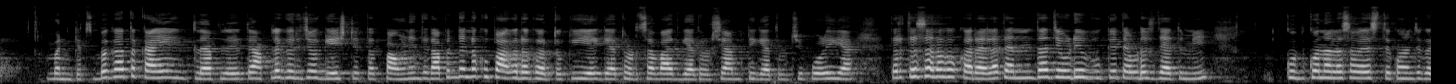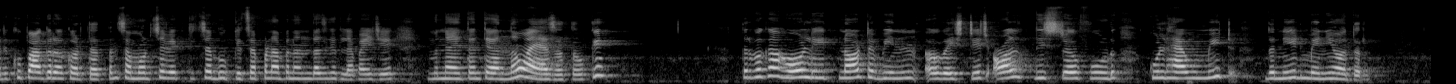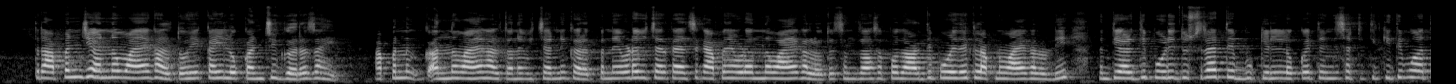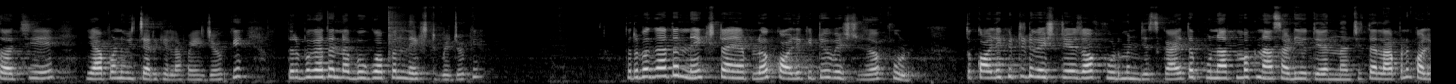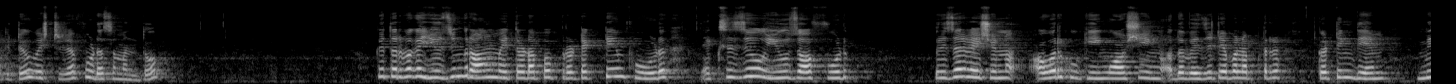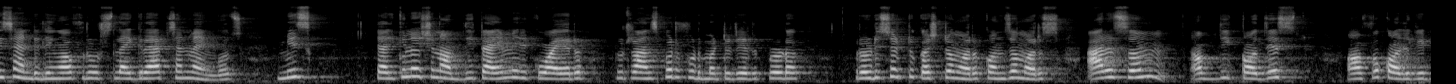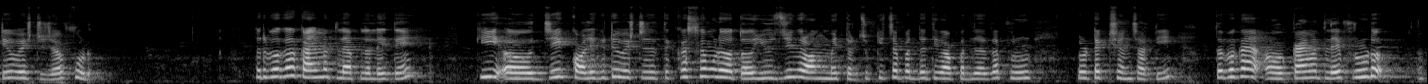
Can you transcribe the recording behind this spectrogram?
banquets बघा आता काय इथलं आपल्या ते आपल्या घरी जेव्हा guest येतात पाहुणे येतात आपण त्यांना खूप आग्रह करतो की हे घ्या थोडासा भात घ्या थोडीशी आमटी घ्या थोडीशी पोळी घ्या. तर तसं नको करायला त्यांना जेवढे बुक आहे तेवढंच द्या तुम्ही. खूप कोणाला सवय असते कोणाच्या घरी खूप आग्रह करतात पण समोरच्या व्यक्तीच्या भुकेचा पण आपण अंदाज घेतला पाहिजे. मग नाही तर ते अन्न वाया जातं ओके? तर बघा had it not been a wastage all this food could have meet the need many other तर आपण जे अन्न वाया घालतो हे काही लोकांची गरज आहे. आपण अन्न वाया घालताना विचार नाही करत. पण एवढा विचार करायचा की आपण एवढं अन्न वाया घालवतो. समजा सपोज अर्धी पोळी देखील आपण वाया घालवली पण ती अर्धी पोळी दुसऱ्या ते भुकेले लोक आहेत त्यांच्यासाठी ती किती महत्त्वाची आहे या आपण विचार केला पाहिजे ओके तर बघा आता न बघू आपण नेक्स्ट पेज ओके तर बघा आता नेक्स्ट आहे आपलं क्वालिकेटिव्ह वेस्टेज ऑफ फूड तर क्वालिकेटेड वेस्टेज ऑफ फूड म्हणजेच काय? तर पुणात्मक नासाडी होते अन्नाची त्याला आपण क्वालिकेटिव्ह वेस्टेज ऑफ फूड असं म्हणतो. ओके तर बघा using wrong method of protecting food excessive use of food preservation over cooking washing the vegetable after cutting them mishandling of fruits like grapes and mangoes miscalculation of the time require to transfer food material product producer to customer consumers are some of the causes of a qualitative wastage of food तर बघा काय म्हटलं आहे आपल्याला इथे? की जे qualitative wastage आहे ते कशामुळे होतं? युजिंग रॉंग मेथड चुकीच्या पद्धती वापरल्या जातात फ्रूड प्रोटेक्शनसाठी तर बघा काय म्हटलं आहे फ्रूड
